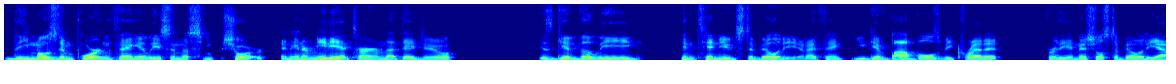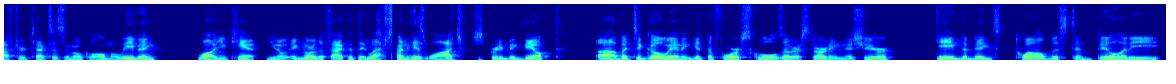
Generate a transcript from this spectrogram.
the most important thing, at least in the short and intermediate term, that they do is give the league continued stability. And I think you give Bob Bowlesby credit for the initial stability after Texas and Oklahoma leaving, while you can't, you know, ignore the fact that they left on his watch, which is pretty big deal. Uh, but to go in and get the four schools that are starting this year gave the Big 12 the stability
